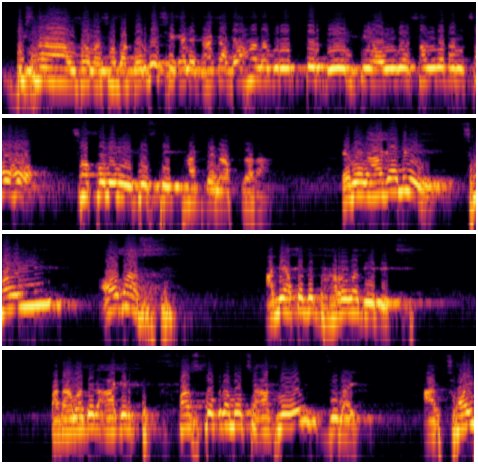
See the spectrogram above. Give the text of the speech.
বিশাল জনসভা করবে। সেখানে ঢাকা মহানগর উত্তর বিএনপি অঙ্গ সংগঠন সহ সকলেই উপস্থিত থাকবেন আপনারা। এবং আগামী ছয় অগাস্ট আমি আপনাদের ধারণা দিয়ে দিচ্ছি। বাট আমাদের আগের ফার্স্ট প্রোগ্রাম হচ্ছে আঠেরো জুলাই। আর ছয়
